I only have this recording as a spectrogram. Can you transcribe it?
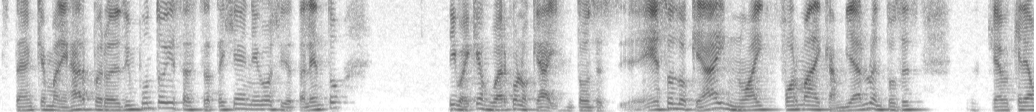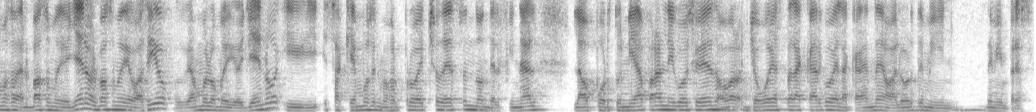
se tengan que manejar, pero desde un punto de vista de estrategia de negocio y de talento, digo, hay que jugar con lo que hay. Entonces, eso es lo que hay, no hay forma de cambiarlo. Entonces, ¿qué, qué vamos a ver? ¿El vaso medio lleno, el vaso medio vacío? Pues veámoslo medio lleno y saquemos el mejor provecho de esto, en donde al final la oportunidad para el negocio es, ahora yo voy a estar a cargo de la cadena de valor de mi, de mi empresa.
